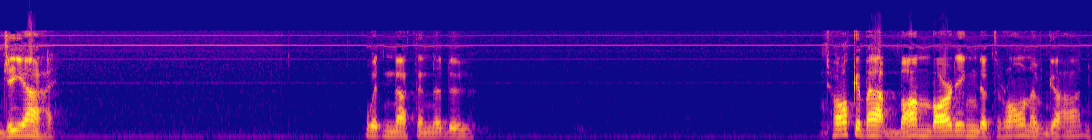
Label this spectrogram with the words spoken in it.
GI with nothing to do. Talk about bombarding the throne of God.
